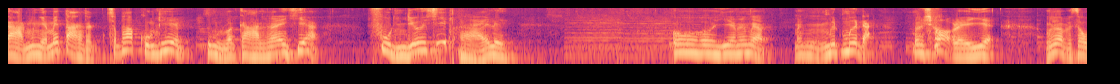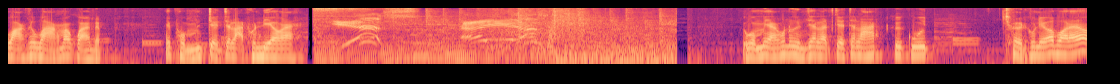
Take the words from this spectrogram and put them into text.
ด่านมึงเนี่ยไม่ต่างจากสภาพกรุงเทพสมุทรปราการนะไอ้เหี้ยฝุ่นเยอะชิบหายเลย โอ้ยเฮียแม่งแบบมันมืดๆอะไม่ชอบเลยเฮียผมชอบแบบสว่างสว่างมากกว่าแบบให้ผมเจอจลาดคนเดียวไง คือผมไม่อยากคนอื่นเจอเจอจลาดคือกูเฉิดคนเดียวก็พอแล้ว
